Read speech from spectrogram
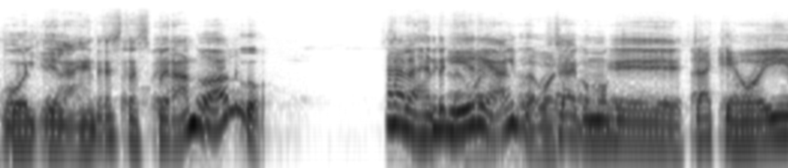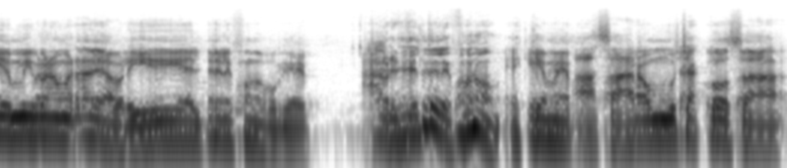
porque la gente está esperando algo. O sea, la gente quiere algo. O sea, como que O sea, que hoy en mi programa de radio abrí el teléfono porque abres el teléfono. es que me pasaron muchas cosas.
